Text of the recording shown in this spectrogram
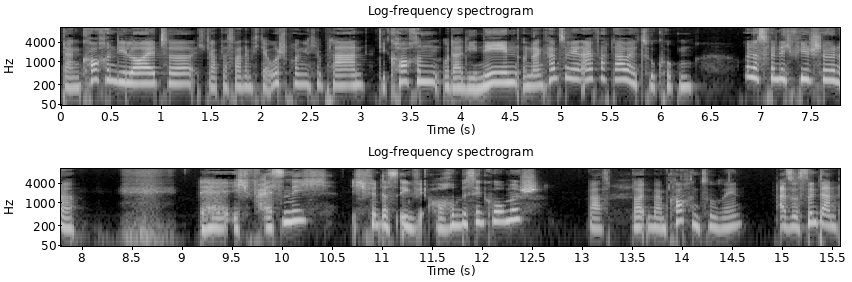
dann kochen die Leute, ich glaube, das war nämlich der ursprüngliche Plan, die kochen oder die nähen und dann kannst du denen einfach dabei zugucken. Und das finde ich viel schöner. Äh, ich weiß nicht. Ich finde das irgendwie auch ein bisschen komisch. Was? Leuten beim Kochen zusehen? Also es sind dann,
